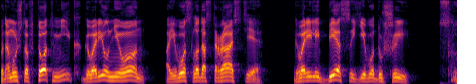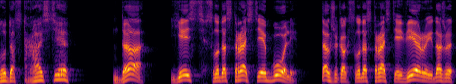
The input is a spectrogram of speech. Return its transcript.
потому что в тот миг говорил не он, а его сладострастие. Говорили бесы его души. Сладострастие? Да, есть сладострастие боли, так же, как сладострастие веры и даже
